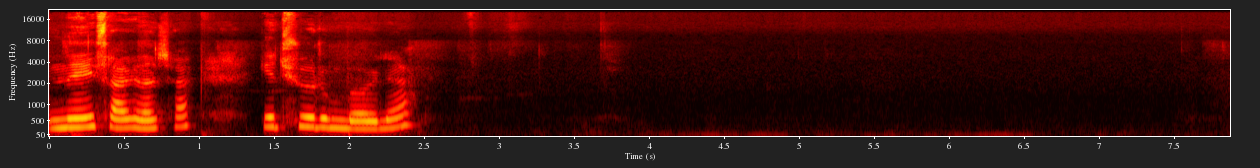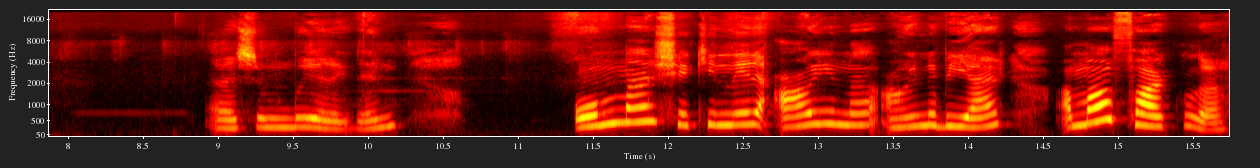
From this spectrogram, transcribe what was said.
Neyse arkadaşlar. Geçiyorum böyle. Evet şimdi bu yere gidelim. Onlar şekilleri aynı, aynı bir yer ama farklı.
